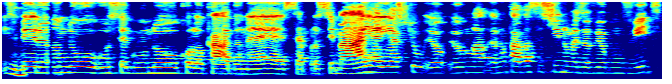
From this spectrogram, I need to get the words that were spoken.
esperando uhum. o segundo colocado, né, se aproximar. E aí acho que eu, eu, eu, não, eu não tava assistindo, mas eu vi alguns vídeos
